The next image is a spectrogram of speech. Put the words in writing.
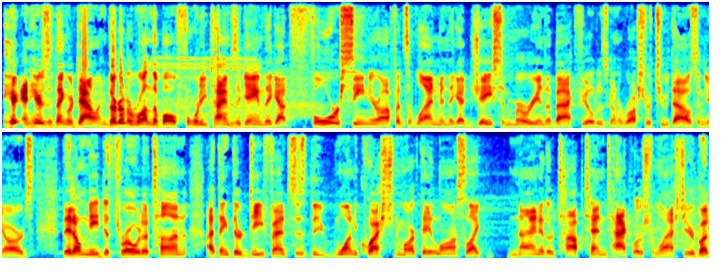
Here, and here's the thing with Dowling. They're going to run the ball 40 times a game. They got four senior offensive linemen. They got Jason Murray in the backfield who's going to rush for 2,000 yards. They don't need to throw it a ton. I think their defense is the one question mark. They lost like nine of their top 10 tacklers from last year. But,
